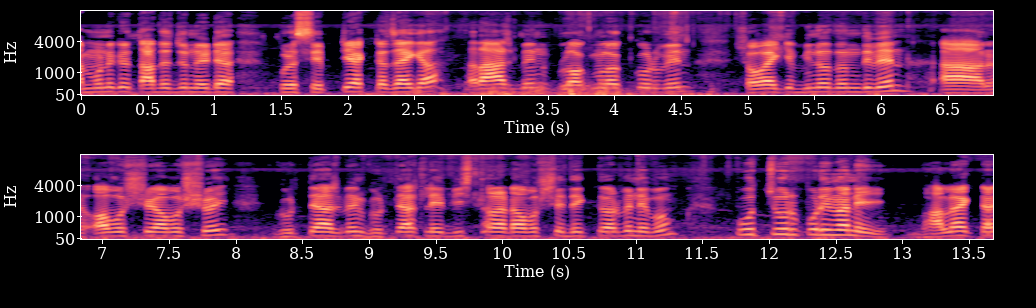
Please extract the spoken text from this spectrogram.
আমি মনে করি তাদের জন্য এটা পুরো সেফটি একটা জায়গা। তারা আসবেন ব্লগ ব্লগ করবেন, সবাইকে বিনোদন দিবেন। আর অবশ্যই অবশ্যই ঘুরতে আসবেন, ঘুরতে আসলে এই অবশ্যই দেখতে পারবেন এবং প্রচুর পরিমাণে ভালো একটা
